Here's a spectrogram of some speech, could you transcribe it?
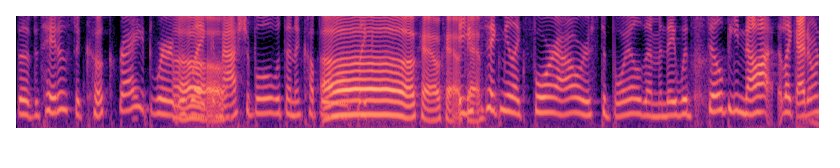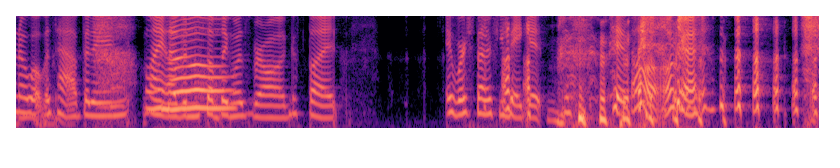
the potatoes to cook right, where it was like Oh. mashable within a couple. Of like oh, okay, okay, okay. it used to take me like four hours to boil them, and they would still be not like I don't know what was happening. Oh, My no. oven, something was wrong, but it works better if you bake it. Just tip. oh, okay.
